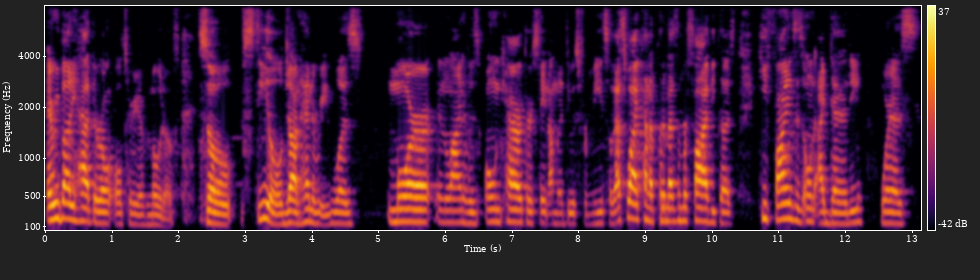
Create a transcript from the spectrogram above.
everybody had their own ulterior motive. So Steel, John Henry, was more in line of his own character saying I'm going to do this for me. So that's why I kind of put him as number five because he finds his own identity. Whereas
